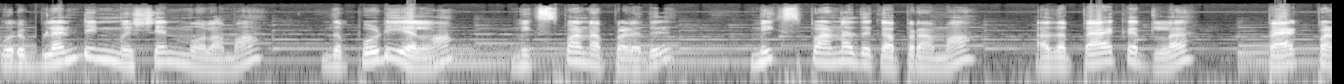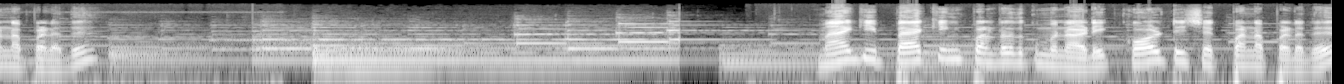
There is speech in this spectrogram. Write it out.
ஒரு பிளெண்டிங் மிஷின் மூலமாக இந்த பொடியெல்லாம் மிக்ஸ் பண்ணப்படுது. மிக்ஸ் பண்ணதுக்கப்புறமா அதை பேக்கெட்டில் பேக் பண்ணப்படுது. மேகி பேக்கிங் பண்ணுறதுக்கு முன்னாடி குவாலிட்டி செக் பண்ணப்படுது.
